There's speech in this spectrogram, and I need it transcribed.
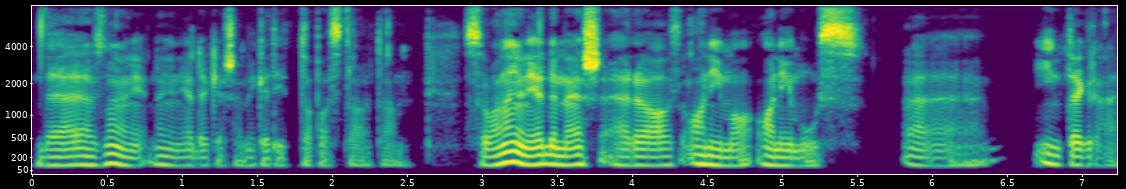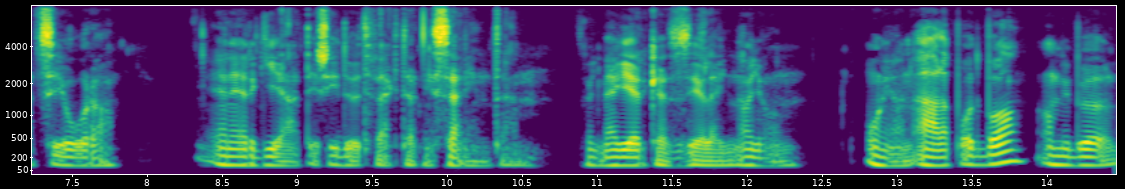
de ez nagyon, nagyon érdekes, amiket itt tapasztaltam. Szóval nagyon érdemes erre az anima, animus integrációra energiát és időt fektetni szerintem, hogy megérkezzél egy nagyon olyan állapotba, amiből,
